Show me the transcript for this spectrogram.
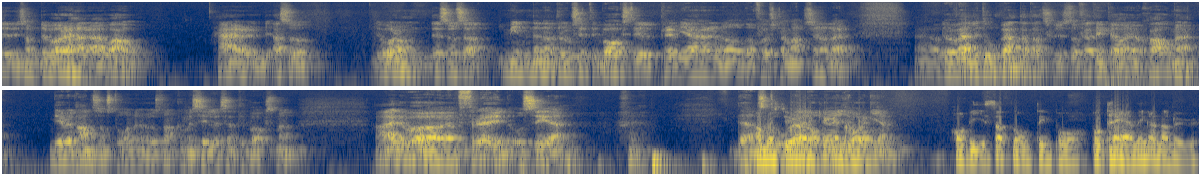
Det, liksom, det var det här, wow. Här, alltså. Det var de, det som sa, minnena drog sig tillbaks till premiären och de första matcherna där. Eh, det var väldigt oväntat att han skulle stå, för jag tänkte, ja, Jaume det är väl han som står nu och snart kommer Sillesen tillbaks men... Nej, det var en fröjd att se Den Han måste ju verkligen ha-. Har visat någonting på, på träningarna nu.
